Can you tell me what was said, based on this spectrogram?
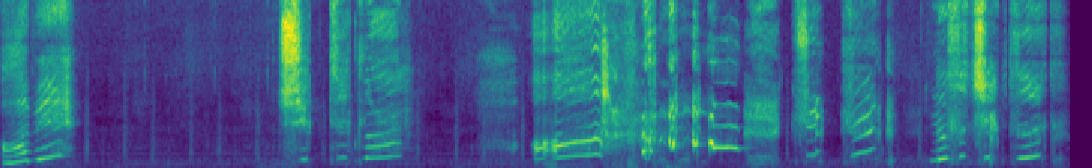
Abi. Çıktık lan. Aa. çıktık. Nasıl çıktık?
